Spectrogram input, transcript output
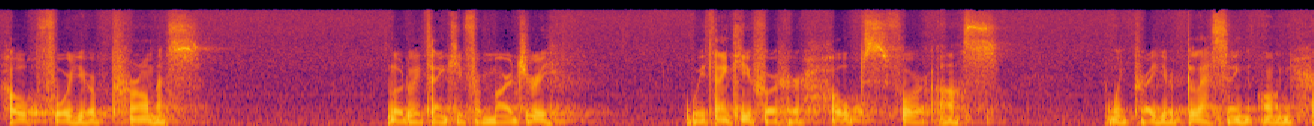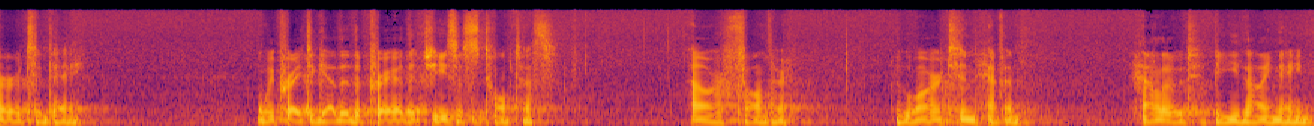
Hope for your promise. Lord, we thank you for Marjorie. We thank you for her hopes for us. And we pray your blessing on her today. And we pray together the prayer that Jesus taught us. Our Father, who art in heaven, hallowed be thy name.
